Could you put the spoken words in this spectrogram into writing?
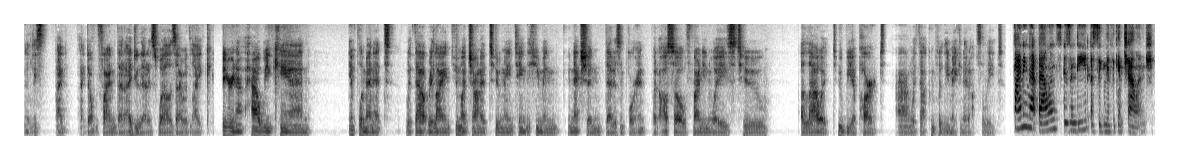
at least I I don't find that I do that as well as I would like. Figuring out how we can implement it without relying too much on it to maintain the human connection that is important, but also finding ways to allow it to be a part uh, without completely making it obsolete. Finding that balance is indeed a significant challenge.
